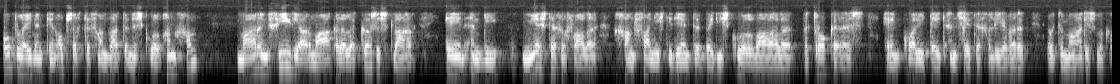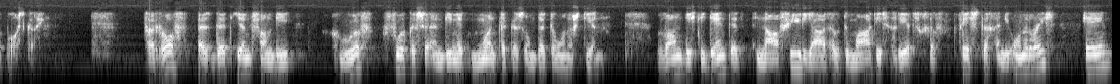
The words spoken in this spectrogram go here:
opleiding ten opsigte van wat in 'n skool aangaan maar in 4 jaar maak hulle hulle kursus klaar en in die meeste gevalle gaan van die studente by die skool waar hulle betrokke is en kwaliteit insette gelewer het outomaties ook 'n pos kry. Vir ROF is dit een van die hoof fokusse indien dit moontlik is om dit te ondersteun want die student het na 4 jaar outomaties reeds gevestig in die onderwys en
